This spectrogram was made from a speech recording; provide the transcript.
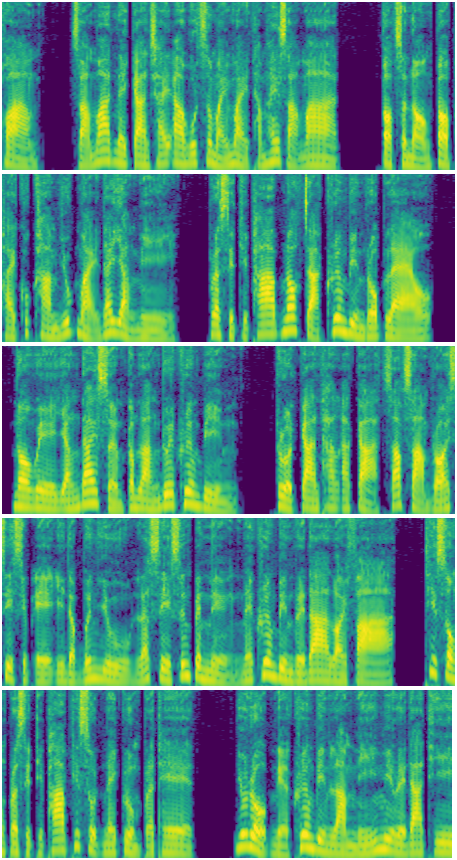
ความ สามารถในการใช้อาวุธสมัยใหม่ทำให้สามารถ ตอบสนองต่อภัยคุกคามยุคใหม่ได้อย่างมี ประสิทธิภาพนอกจากเครื่องบินรบแล้ว นอร์เวย์ยังได้เสริมกำลังด้วยเครื่องบิน ตรวจการทางอากาศซับ 340 AEW และ C ซึ่งเป็นหนึ่งในเครื่องบินเรดาร์ลอยฟ้า ที่ทรงประสิทธิภาพที่สุดในกลุ่มประเทศ ยุโรปเหนือเครื่องบินลำนี้มีเรดาร์ที่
